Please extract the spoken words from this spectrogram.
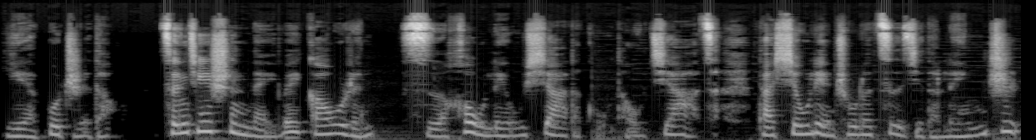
也不知道。曾经是哪位高人死后留下的骨头架子？他修炼出了自己的灵智，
